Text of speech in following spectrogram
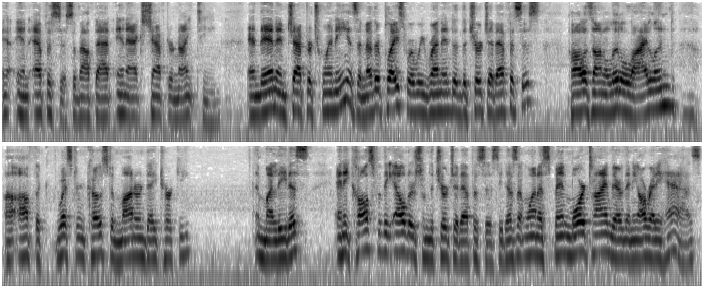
in Ephesus about that in Acts chapter 19. And then in chapter 20 is another place where we run into the church at Ephesus. Paul is on a little island uh, off the western coast of modern day Turkey in Miletus. And he calls for the elders from the church at Ephesus. He doesn't want to spend more time there than he already has.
